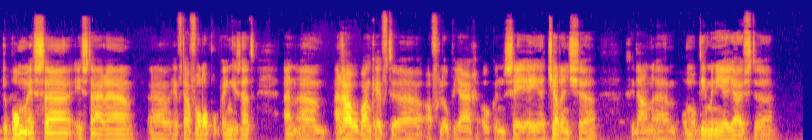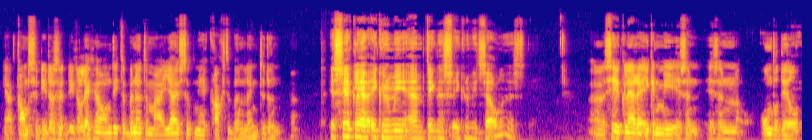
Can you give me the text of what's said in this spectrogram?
de BOM is, eh, is daar, eh, heeft daar volop op ingezet. En, ehm, en Rabobank heeft afgelopen jaar ook een CE Challenge gedaan. ehm, om op die manier juist ja, kansen die er, die er liggen, om die te benutten, maar juist ook meer krachtenbundeling te doen. Is circulaire economie en betekenis-economie hetzelfde? Is, circulaire economie is een, is een onderdeel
